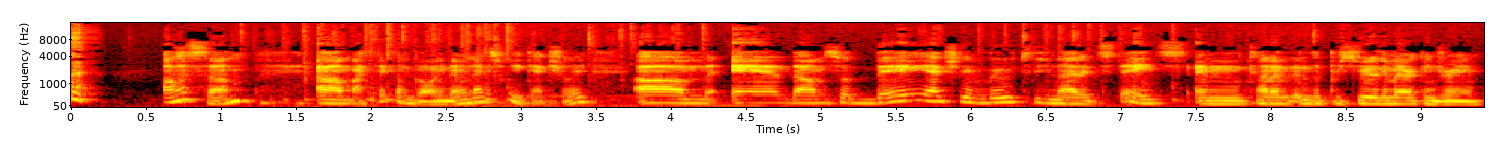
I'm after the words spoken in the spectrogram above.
awesome. Um, I think I'm going there next week, actually. Um, and um, so they actually moved to the United States and kind of in the pursuit of the American dream.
